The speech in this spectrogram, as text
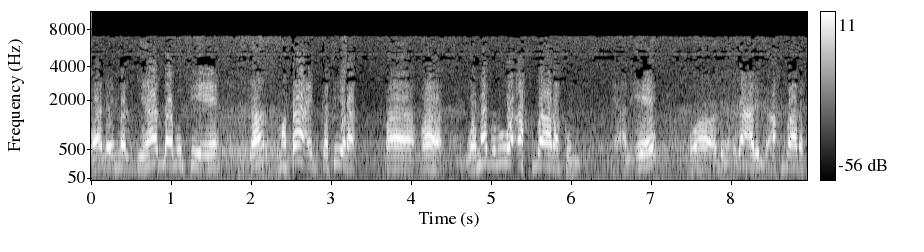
آه، لأن الجهاد لابد فيه إيه؟ متاعب كثيرة. و... و... ونبلو أخباركم. يعني إيه؟ ونعرف أخباركم.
